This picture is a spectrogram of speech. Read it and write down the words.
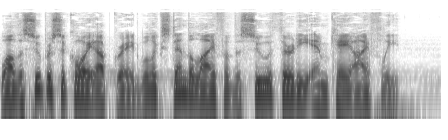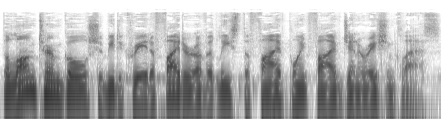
While the Super Sukhoi upgrade will extend the life of the Su-30 MKI fleet, The long-term goal should be to create a fighter of at least the 5.5 generation class.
